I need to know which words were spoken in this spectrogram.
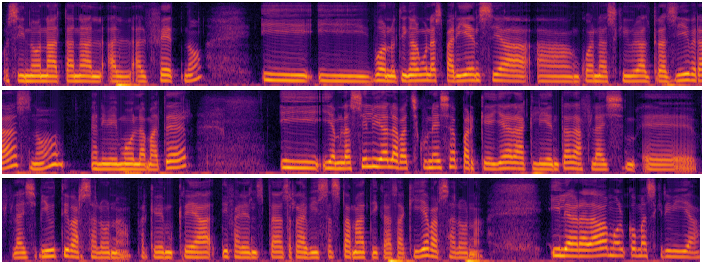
o sigui, no anar tant al, al, al fet, no? I, i bueno, tinc alguna experiència eh, en quant a escriure altres llibres, no? a nivell molt amateur, i, i amb la Sílvia la vaig conèixer perquè ella era clienta de Flash, eh, Flash Beauty Barcelona, perquè vam crear diferents revistes temàtiques aquí a Barcelona. I li agradava molt com escrivia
